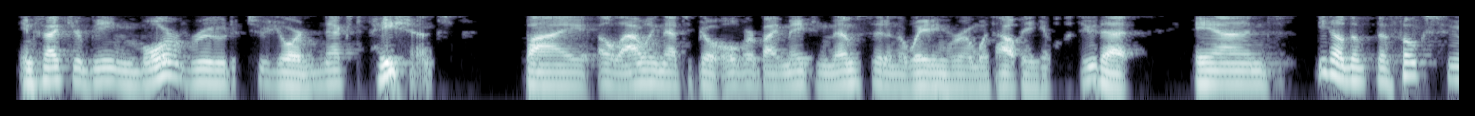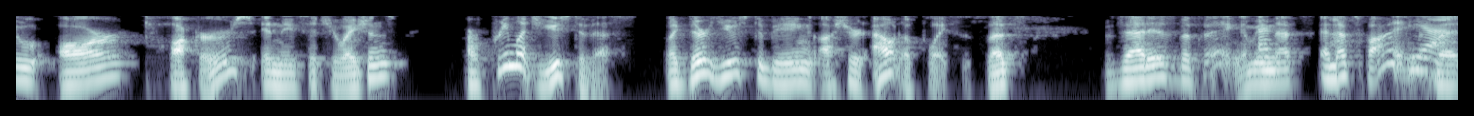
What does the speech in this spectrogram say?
In fact, you're being more rude to your next patient by allowing that to go over, by making them sit in the waiting room without being able to do that. And, you know, the, the folks who are talkers in these situations, are pretty much used to this. Like they're used to being ushered out of places. That's that is the thing. I mean, and, that's and that's fine. Yeah,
